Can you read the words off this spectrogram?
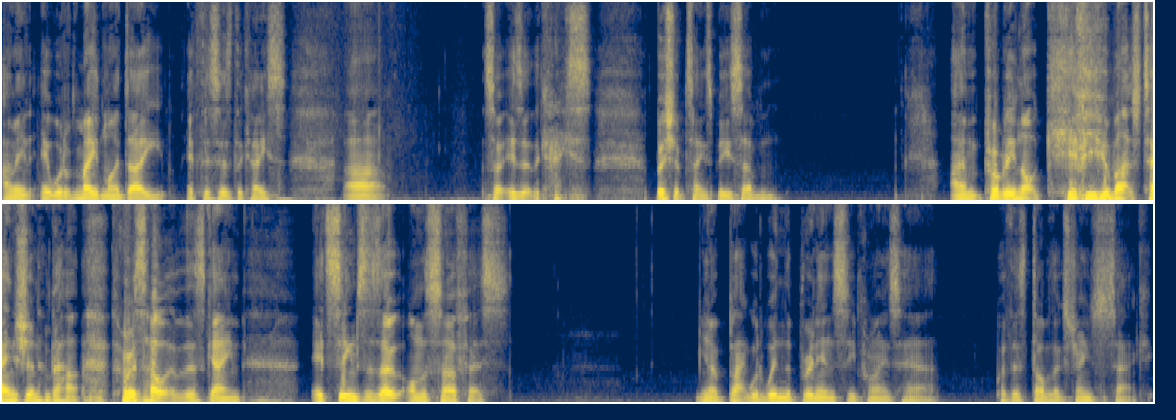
I mean, it would have made my day if this is the case. Uh, so is it the case? Bishop takes b7. I'm probably not giving you much tension about the result of this game. It seems as though on the surface you know, Black would win the brilliancy prize here with this double exchange sack,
